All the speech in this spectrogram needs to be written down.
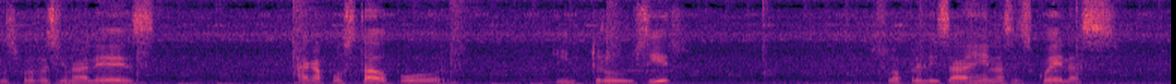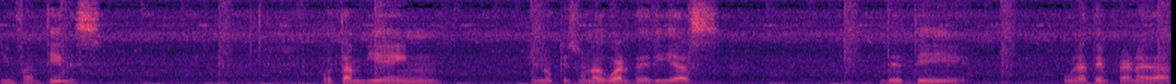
los profesionales han apostado por introducir su aprendizaje en las escuelas infantiles o también en lo que son las guarderías desde una temprana edad.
